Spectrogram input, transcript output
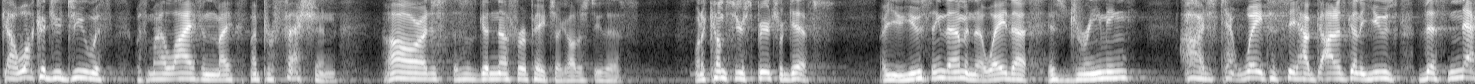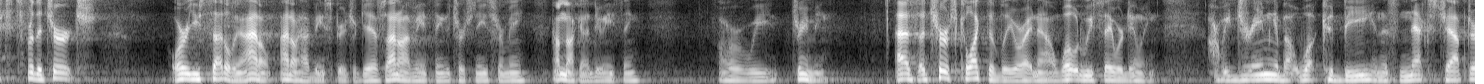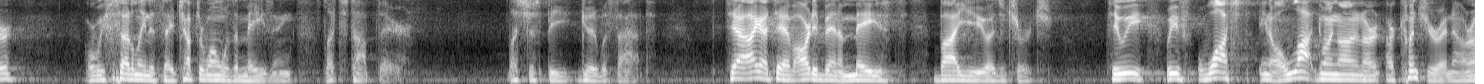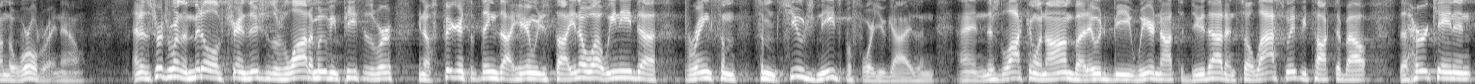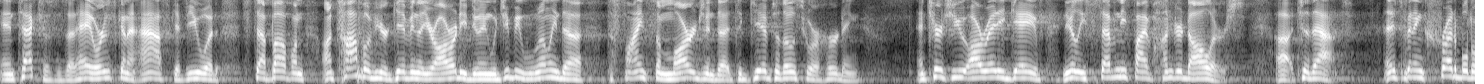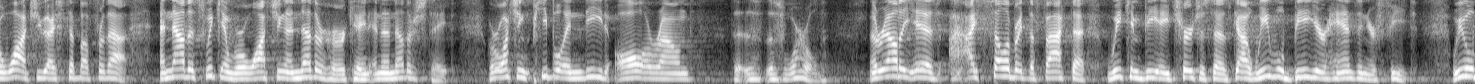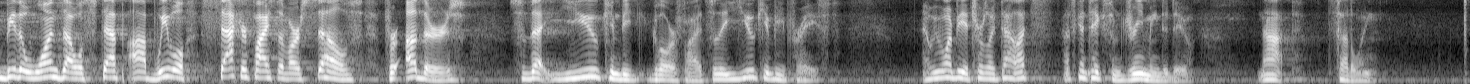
God, what could you do with, with my life and my, my profession? Oh, I just, this is good enough for a paycheck. I'll just do this. When it comes to your spiritual gifts, are you using them in a way that is dreaming? Oh, I just can't wait to see how God is going to use this next for the church. Or are you settling? I don't, I don't have any spiritual gifts. I don't have anything the church needs from me. I'm not going to do anything. Or are we dreaming? As a church collectively right now, what would we say we're doing? Are we dreaming about what could be in this next chapter? Or are we settling to say, chapter one was amazing, let's stop there? Let's just be good with that. See, I gotta tell you, I've already been amazed by you as a church. See, we, we've watched you know, a lot going on in our, our country right now, around the world right now. And as a church, we're in the middle of transitions. There's a lot of moving pieces. We're, you know, figuring some things out here. And we just thought, you know what? We need to bring some, some huge needs before you guys. And, and there's a lot going on, but it would be weird not to do that. And so last week we talked about the hurricane in, in Texas and said, hey, we're just going to ask if you would step up on, on top of your giving that you're already doing. Would you be willing to, to find some margin to, to give to those who are hurting? And church, you already gave nearly $7,500 uh, to that. And it's been incredible to watch you guys step up for that. And now this weekend, we're watching another hurricane in another state. We're watching people in need all around this, this world. The reality is, I celebrate the fact that we can be a church that says, God, we will be your hands and your feet. We will be the ones that will step up. We will sacrifice of ourselves for others so that you can be glorified, so that you can be praised. And we want to be a church like that. That's, that's going to take some dreaming to do, not settling.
